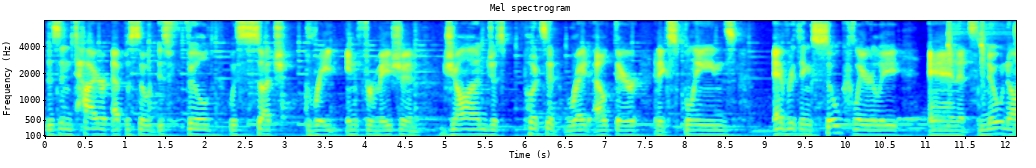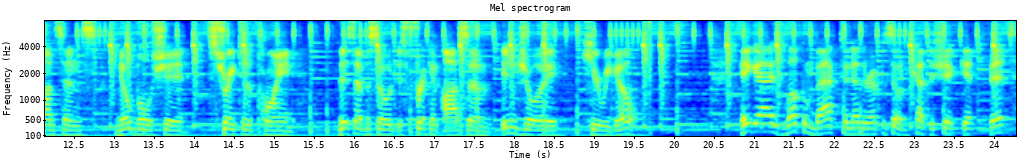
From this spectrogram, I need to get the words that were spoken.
this entire episode is filled with such great information. John just puts it right out there and explains everything so clearly, and it's no nonsense, no bullshit, straight to the point. This episode is freaking awesome. Enjoy. Here we go. Hey guys, welcome back to another episode of Cut the Shit, Get Fit.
